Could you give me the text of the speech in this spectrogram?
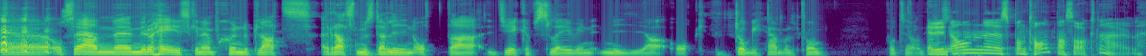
eh, och sen eh, Miro Heiskanen på sjunde plats. Rasmus Dahlin åtta. Jacob Slavin nia. Och Doggy Hamilton på tionde Är plats. det någon eh, spontant man saknar här eller?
